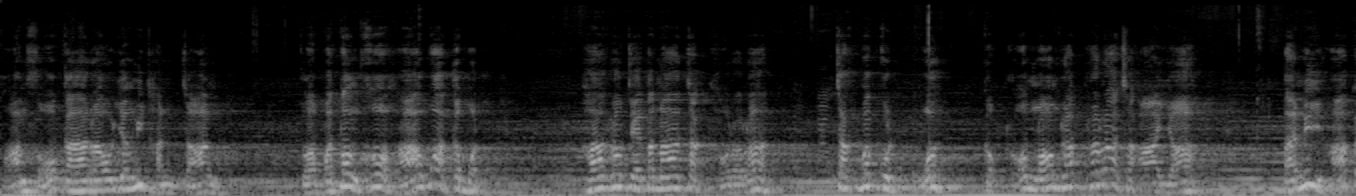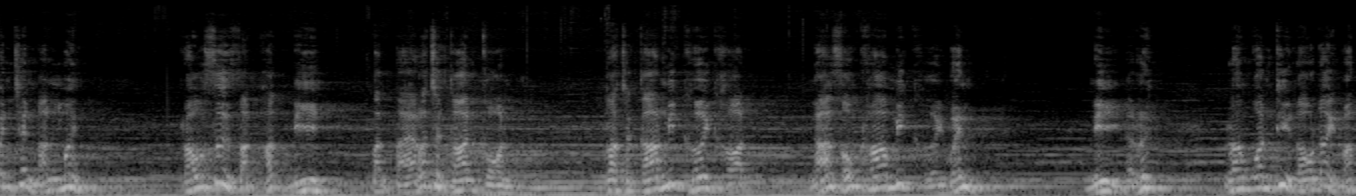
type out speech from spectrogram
ความโศกาเรายังไม่ทันจาง กลับมาต้องข้อหาว่ากบฏ หากเราเจตนาจักทรราชจักมากดหัวก็พร้อมน้อมรับพระราชอาญา แต่นี่หาเป็นเช่นนั้นไม่ เราซื่อสัตย์พักดี ตั้งแต่รัชกาลก่อน ราชการไม่เคยขาด งานสงครามไม่เคยเว้น นี่นะหรือรางวัลที่เราได้รับ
